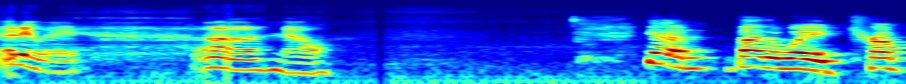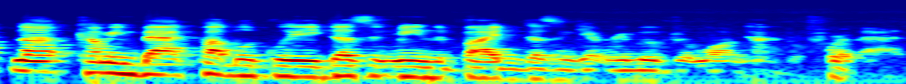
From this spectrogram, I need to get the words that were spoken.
anyway, uh, no. Yeah, and by the way, Trump not coming back publicly doesn't mean that Biden doesn't get removed a long time before that.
